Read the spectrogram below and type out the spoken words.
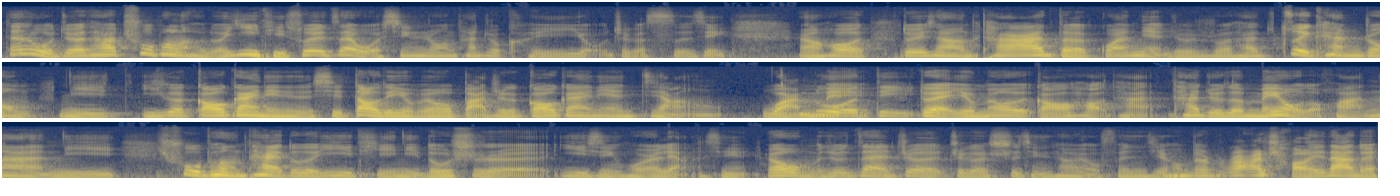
但是我觉得它触碰了很多议题，所以在我心中它就可以有这个四星。然后对象他的观点就是说，他最看重你一个高概念的戏到底有没有把这个高概念讲。完美落地，对，有没有搞好它？他觉得没有的话，那你触碰太多的议题，你都是一星或者两星。然后我们就在这这个事情上有分歧，然后叭叭吵了一大堆，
